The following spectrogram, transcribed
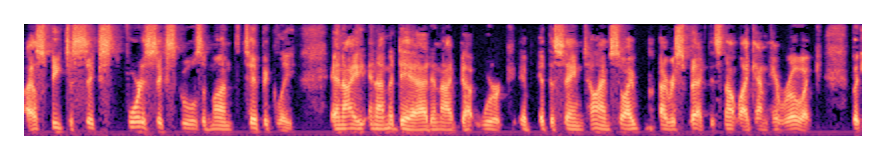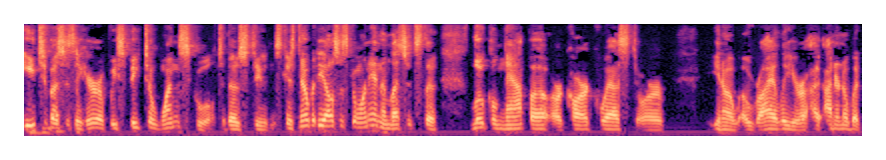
I'll speak to six, four to six schools a month typically. And I, and I'm a dad and I've got work at, at the same time. So I, I respect, it's not like I'm heroic, but each of us is a hero if we speak to one school, to those students, because nobody else is going in unless it's the local Napa or CarQuest or you know O'Reilly or I, I, don't know what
